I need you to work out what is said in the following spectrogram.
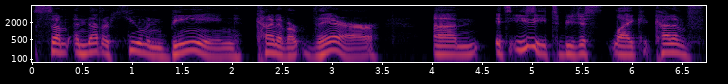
some another human being kind of there, um, it's easy to be just like kind of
